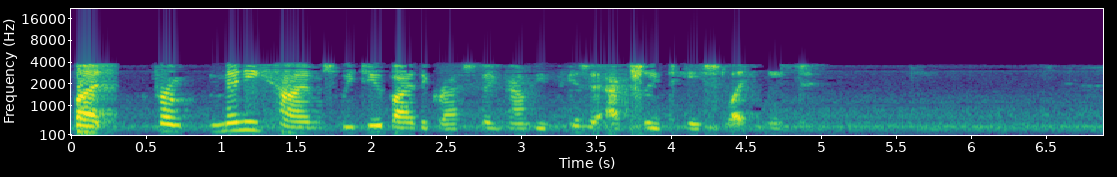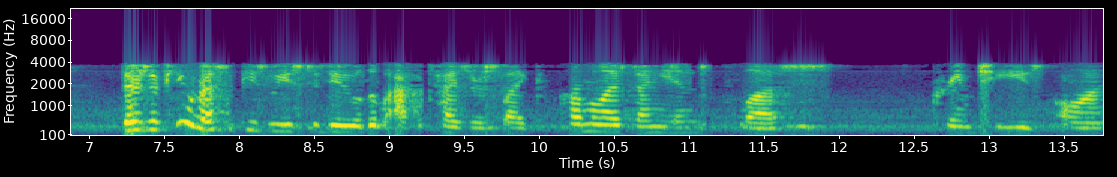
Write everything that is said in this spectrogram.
But for many times we do buy the grass-fed ground beef because it actually tastes like meat. There's a few recipes we used to do, little appetizers like caramelized onions plus cream cheese on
